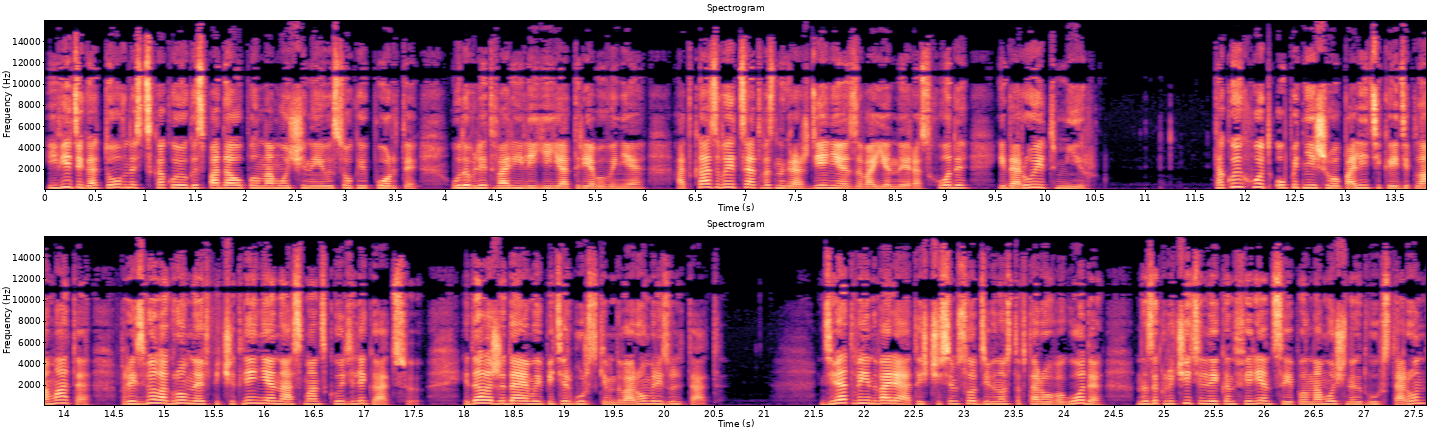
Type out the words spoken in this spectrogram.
и видя готовность, с какой господа уполномоченные высокой порты удовлетворили ее требования, отказывается от вознаграждения за военные расходы и дарует мир. Такой ход опытнейшего политика и дипломата произвел огромное впечатление на османскую делегацию и дал ожидаемый петербургским двором результат. 9 января 1792 года на заключительной конференции полномочных двух сторон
